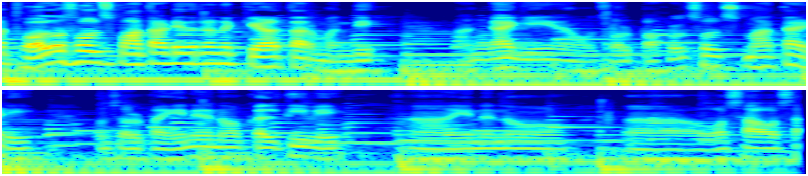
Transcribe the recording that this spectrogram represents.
ಮತ್ತು ಹೊಲಸು ಹೊಲ್ಸು ಮಾತಾಡಿದ್ರೆ ಕೇಳ್ತಾರೆ ಮಂದಿ. ಹಂಗಾಗಿ ನಾವು ಒಂದು ಸ್ವಲ್ಪ ಹೊಲ್ಸು ಹೊಲ್ಸು ಮಾತಾಡಿ, ಒಂದು ಸ್ವಲ್ಪ ಏನೇನೋ ಕಲ್ತೀವಿ ಏನೇನೋ ಹೊಸ ಹೊಸ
